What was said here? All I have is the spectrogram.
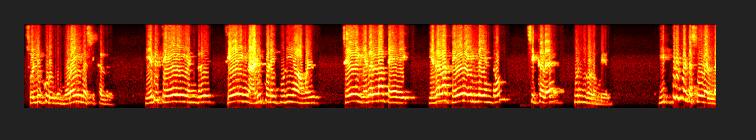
சொல்லிக் கொடுக்கும் முறையில சிக்கல் இருக்கு. எது தேவை என்று தேவையின் அடிப்படை புரியாமல் தேவை எதெல்லாம் தேவை எதெல்லாம் தேவையில்லை என்றும் சிக்கலை புரிஞ்சு கொள்ள முடியாது. இப்படிப்பட்ட சூழல்ல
